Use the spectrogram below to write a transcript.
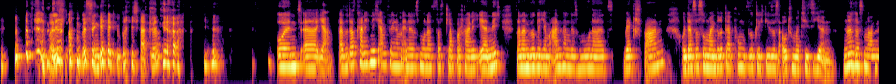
weil ich noch ein bisschen Geld übrig hatte. Ja. Und äh, ja, also das kann ich nicht empfehlen am Ende des Monats. Das klappt wahrscheinlich eher nicht, sondern wirklich am Anfang des Monats wegsparen. Und das ist so mein dritter Punkt, wirklich dieses Automatisieren, ne? Mhm. dass man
